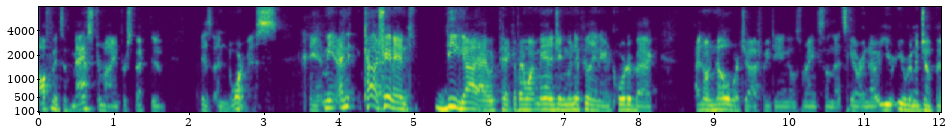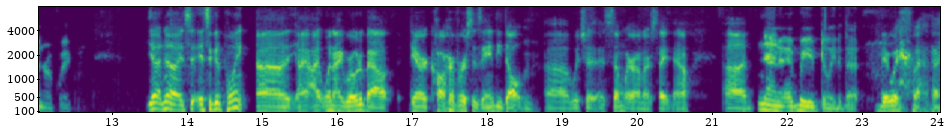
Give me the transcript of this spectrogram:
offensive mastermind perspective is enormous. And I mean, I think Kyle Shanahan's the guy I would pick if I want managing, manipulating a quarterback. I don't know where Josh McDaniels ranks on that scale right now. You, you were going to jump in real quick. Yeah, no, it's it's a good point. Uh, I, I when I wrote about Derek Carr versus Andy Dalton, uh, which is somewhere on our site now. Uh, no, no, we deleted that. There, was, well,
